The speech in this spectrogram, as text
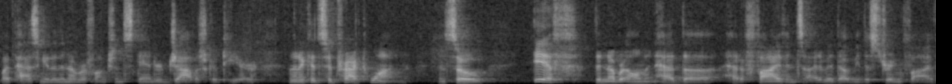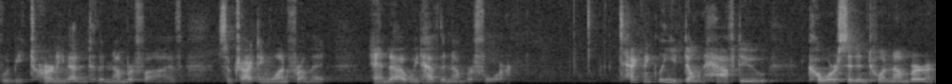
by passing it in the number function, standard JavaScript here, and then I could subtract one. And so if the number element had the had a five inside of it, that would be the string five. We'd be turning that into the number five, subtracting one from it, and uh, we'd have the number four. Technically, you don't have to coerce it into a number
